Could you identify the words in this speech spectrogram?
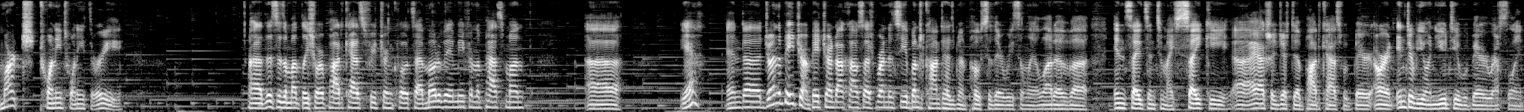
March 2023. Uh, this is a monthly short podcast featuring quotes that motivated me from the past month. Uh, yeah. And uh, join the Patreon, patreon.com slash Brendan. See, a bunch of content has been posted there recently. A lot of uh, insights into my psyche. Uh, I actually just did a podcast with Barrie, or an interview on YouTube with Barrie Wrestling.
